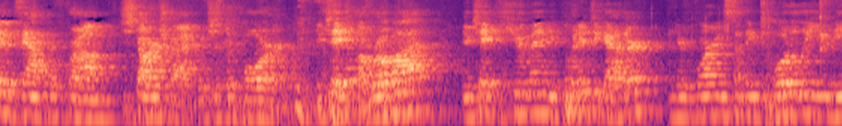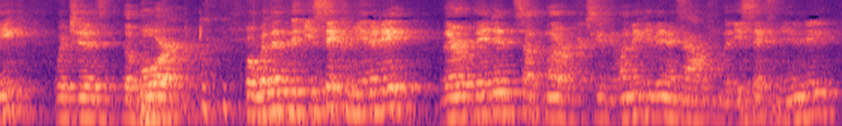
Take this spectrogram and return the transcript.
an example from Star Trek, which is the Borg. You take a robot, you take a human, you put it together, and you're forming something totally unique, which is the Borg. But within the Issei community, they did something, or excuse me, let me give you an example from the Issei community.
